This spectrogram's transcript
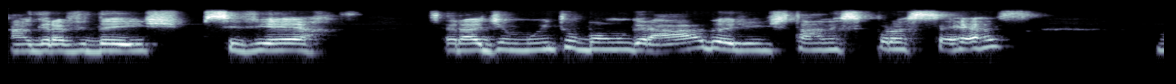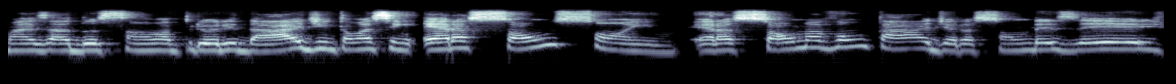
A gravidez, se vier, será de muito bom grado. A gente está nesse processo mas a adoção é uma prioridade. Então, assim, era só um sonho, era só uma vontade, era só um desejo.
